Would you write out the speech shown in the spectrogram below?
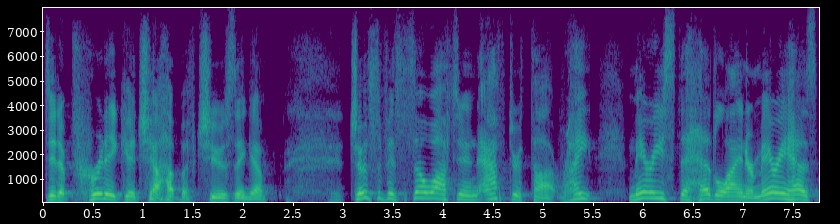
did a pretty good job of choosing him. Joseph is so often an afterthought, right? Mary's the headliner. Mary has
